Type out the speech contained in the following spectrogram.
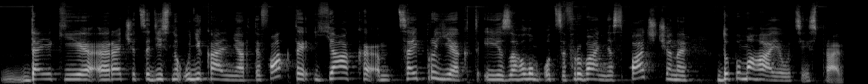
деякі е, речі це дійсно унікальні артефакти. Як е, цей проєкт і загалом оцифрування спадщини допомагає у цій справі?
